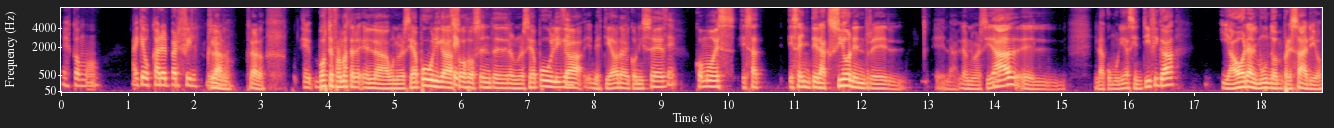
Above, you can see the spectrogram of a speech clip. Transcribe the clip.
es como hay que buscar el perfil. Claro, digamos. claro. Eh, vos te formaste en la universidad pública, Sí. sos docente de la universidad pública, investigadora del CONICET. Sí. ¿Cómo es esa, esa interacción entre el- eh, la, la universidad, el- la comunidad científica y ahora el mundo empresario?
